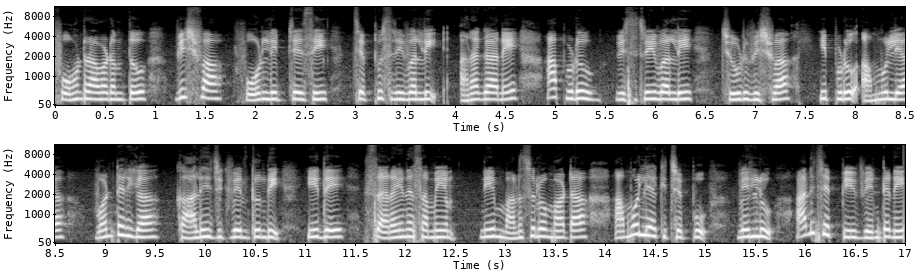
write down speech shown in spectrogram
ఫోన్ రావడంతో విశ్వ ఫోన్ లిఫ్ట్ చేసి చెప్పు శ్రీవల్లి అనగానే అప్పుడు వి- శ్రీవల్లి చూడు విశ్వ ఇప్పుడు అమూల్య ఒంటరిగా కాలేజీకి వెళ్తుంది. ఇదే సరైన సమయం. నీ మనసులో మాట అమూల్యకి చెప్పు. వెళ్ళు అని చెప్పి వెంటనే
